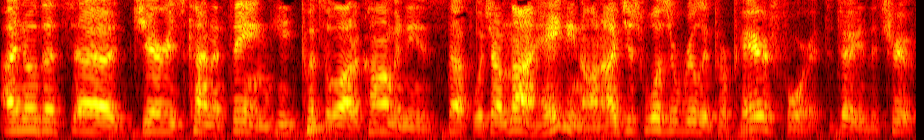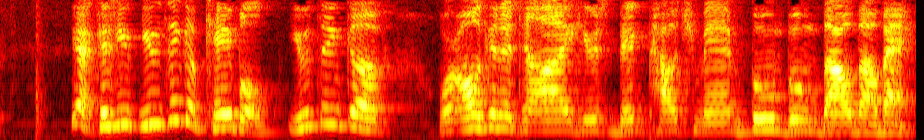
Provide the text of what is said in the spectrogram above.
I know that's uh, Gerry's kind of thing. He puts a lot of comedy and stuff, which I'm not hating on. I just wasn't really prepared for it, to tell you the truth. Yeah, because you, you think of cable, you think of we're all gonna die. Here's big pouch man, boom boom bow bow bang.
